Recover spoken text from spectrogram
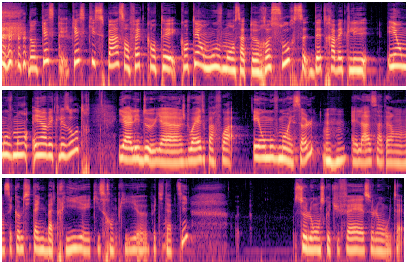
Donc, qu'est-ce qui, qu'est-ce qui se passe en fait quand tu es, quand es en mouvement? Ça te ressource d'être avec les et en mouvement et avec les autres? Il y a les deux. Il y a, je dois être parfois et en mouvement et seul. Mhm. Et là, ça c'est comme si tu as une batterie et qui se remplit euh, petit à petit, selon ce que tu fais, selon où tu es.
